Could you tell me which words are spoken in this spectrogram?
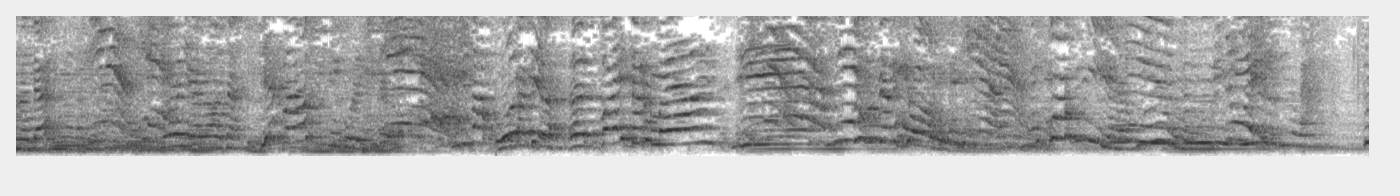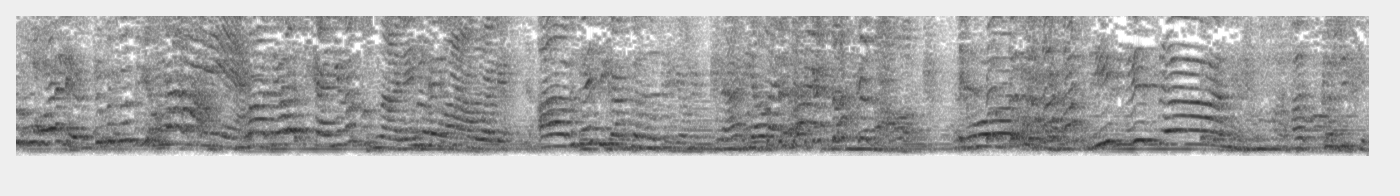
Анна, да? Нет. Ну, нет, ладно. Дед Мороз и Снегурочка? Нет. Не похож? Ну, как? Э, Спайдермен и Супергерл? Нет. Ну, как нет? Нет. Тролли? Ты посмотрела? Нет. Ладно, Росечка, они нас узнали, они, конечно, ладно. тролли. А вы знаете, как зовут ее? Да? Я уже только что сказала. Тролли и цветами. А скажите,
